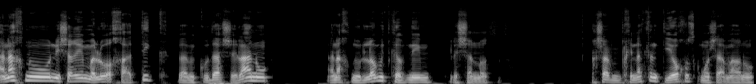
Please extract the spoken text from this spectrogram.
אנחנו נשארים עם הלוח העתיק והמקודש שלנו, אנחנו לא מתכוונים לשנות אותו. עכשיו, מבחינת אנטיוכוס, כמו שאמרנו,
